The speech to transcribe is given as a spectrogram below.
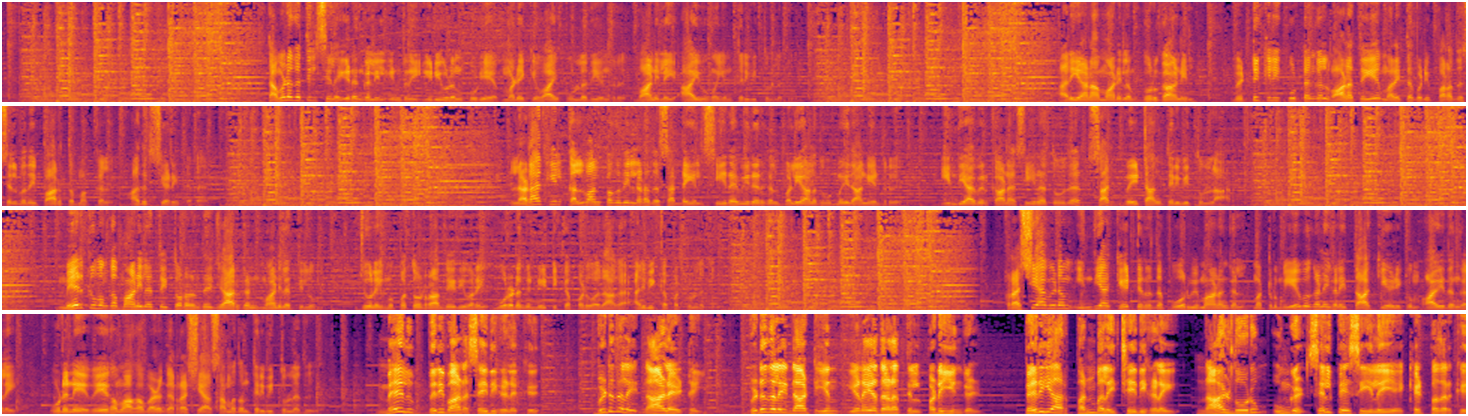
தமிழகத்தில் சில இடங்களில் இன்று இடியுடன் கூடிய மழைக்கு வாய்ப்பு உள்ளது என்று வானிலை ஆய்வு மையம் தெரிவித்துள்ளது. ஹரியானா மாநிலம் குர்கானில் வெட்டுக்கிளி கூட்டங்கள் வானத்தையே மறைத்தபடி பறந்து செல்வதை பார்த்த மக்கள் அதிர்ச்சி அடைந்தனர். லடாக்கில் கல்வான் பகுதியில் நடந்த சண்டையில் சீன வீரர்கள் பலியானது உண்மைதான் என்று இந்தியாவிற்கான சீன தூதர் சட் வெய்டாங் தெரிவித்துள்ளார். மேற்கு வங்க மாநிலத்தை தொடர்ந்து ஜார்க்கண்ட் மாநிலத்திலும் ஜூலை முப்பத்தொன்றாம் தேதி வரை ஊரடங்கு நீட்டிக்கப்படுவதாக அறிவிக்கப்பட்டுள்ளது. ரஷ்யாவிடம் இந்தியா கேட்டிருந்த போர் விமானங்கள் மற்றும் ஏவுகணைகளை தாக்கி அழிக்கும் ஆயுதங்களை உடனே வேகமாக வழங்க ரஷ்யா சம்மதம் தெரிவித்துள்ளது. மேலும் விரிவான செய்திகளுக்கு விடுதலை நாளேட்டை விடுதலை டாட் இன் இணையதளத்தில் படியுங்கள். பெரியார் பண்பலை செய்திகளை நாள்தோறும் உங்கள் செல்பேசியிலேயே கேட்பதற்கு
